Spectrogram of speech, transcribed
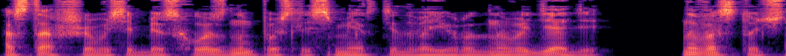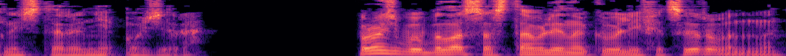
оставшегося бесхозным после смерти двоюродного дяди, на восточной стороне озера. Просьба была составлена квалифицированно.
